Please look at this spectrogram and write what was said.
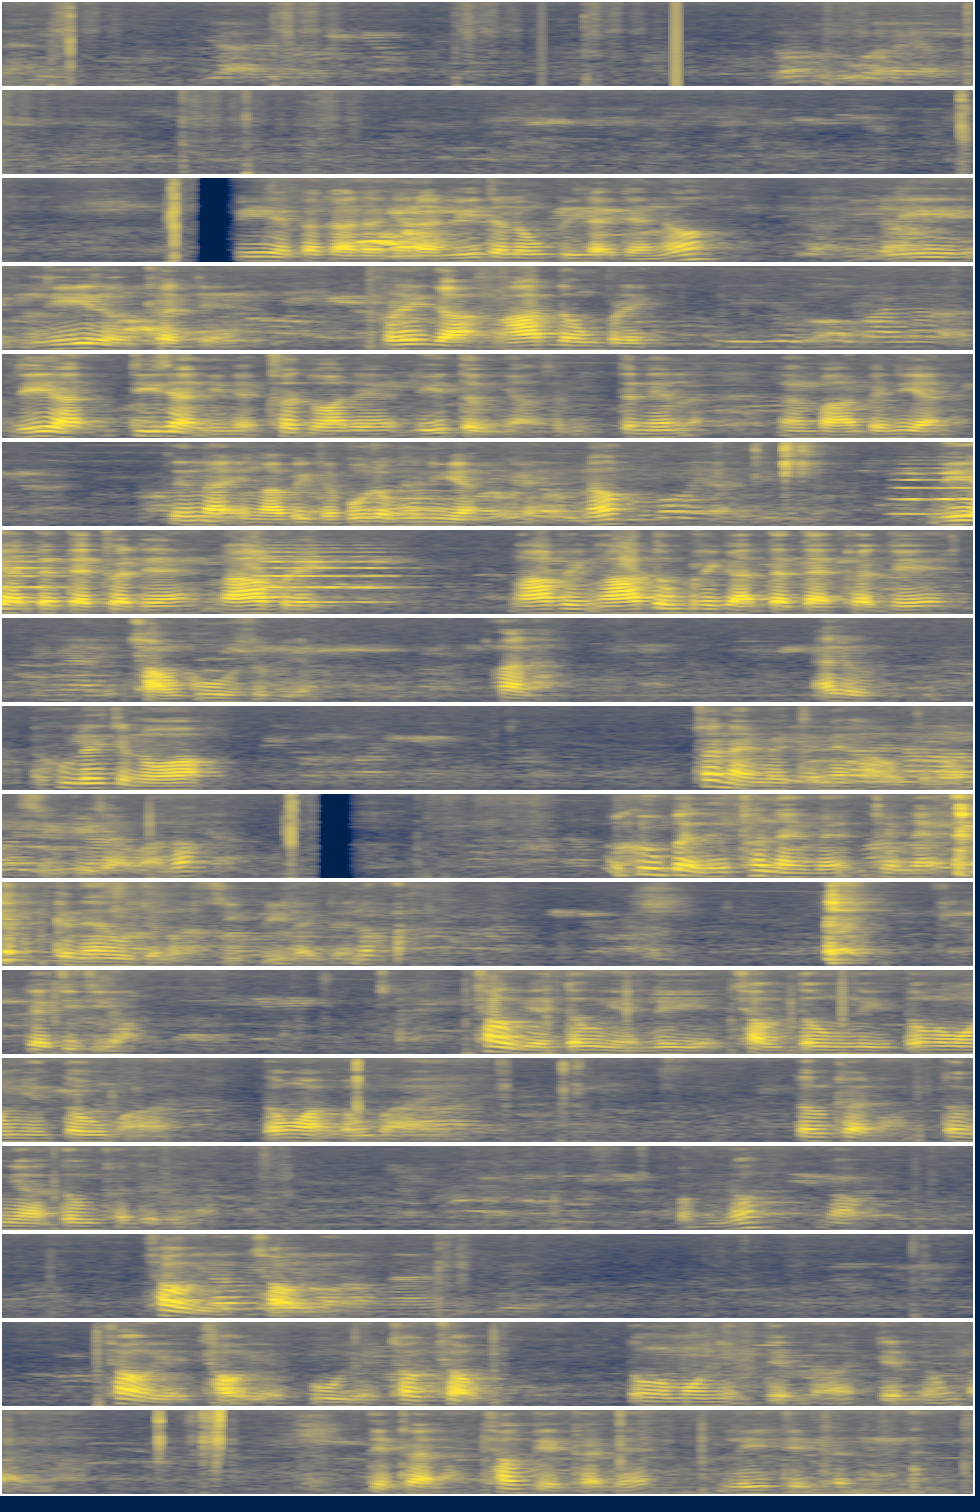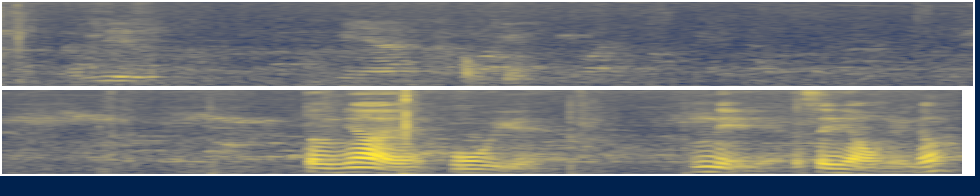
ပြီးရဘက်ကတော့ကျွန်တော်လေးတစ်လုံးပေးလိုက်တယ်နော်လေးလေးတော့ထွက်တယ် ဘရိတ်က53ဘရိတ်လေးကတီးတဲ့အနေနဲ့ထွက်သွားတယ်၄တုံညာဆိုပြီးတနင်္လာဘာဘယ်နေ့ရလဲတင်းလာအင်္ဂါပိတ်တဲ့ဘုရားဘုန်းကြီးရနော်လေးကတက်တက်ထွက်တယ်5ဘရိတ်5ဘရိတ်53ဘရိတ်ကတက်တက်ထွက်တယ်6ကူဆိုပြီးတော့ဟုတ်လားအဲ့လိုအခုလဲကျွန်တော်ကထွက်နိုင်မယ်တဲ့ဟာကိုကျွန်တော်စီးပြကြပါနော် အခုပတ်လဲထွက်နိုင်မဲ့ထင်တဲ့ကနန်းကိုကျွန်တော်စီးပေးလိုက်တယ်နော်ကဲကြည့်ကြည့်အောင်6ရယ်3ရယ်4ရယ်6 3 4 3လုံးပေါင်းချင်း3ပါ3ကလုံးပါ3ထွက်လာ3ည3ထွက်တယ်ဒီမှာဟုတ်ပြီနော်နောက်6ရယ်6ရယ်6ရယ်6ရယ်9ရယ်6 6 သုံးမောင်းညင်တက်လာတက်လုံးပိုင်းမှာတက်ထွက်လာ6တက်ထွက်တယ်၄တက်ထွက်တယ်ဟုတ်ကဲ့တုံညရဲ့ဟိုးရဲ့နှစ်ရဲ့အစိမ်းရောင်တွေနော်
